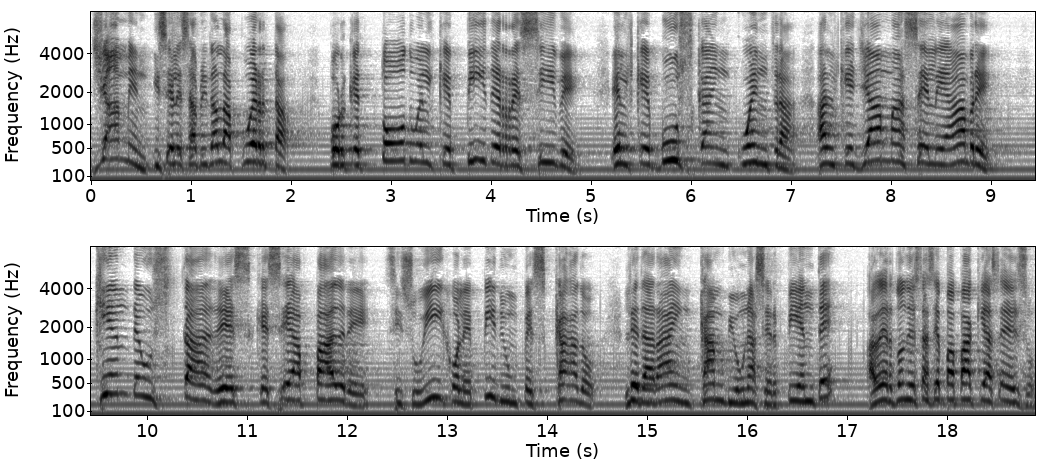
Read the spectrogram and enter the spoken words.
Llamen y se les abrirá la puerta, porque todo el que pide recibe, el que busca encuentra, al que llama se le abre. ¿Quién de ustedes que sea padre, si su hijo le pide un pescado, le dará en cambio una serpiente? A ver, ¿dónde está ese papá que hace eso?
